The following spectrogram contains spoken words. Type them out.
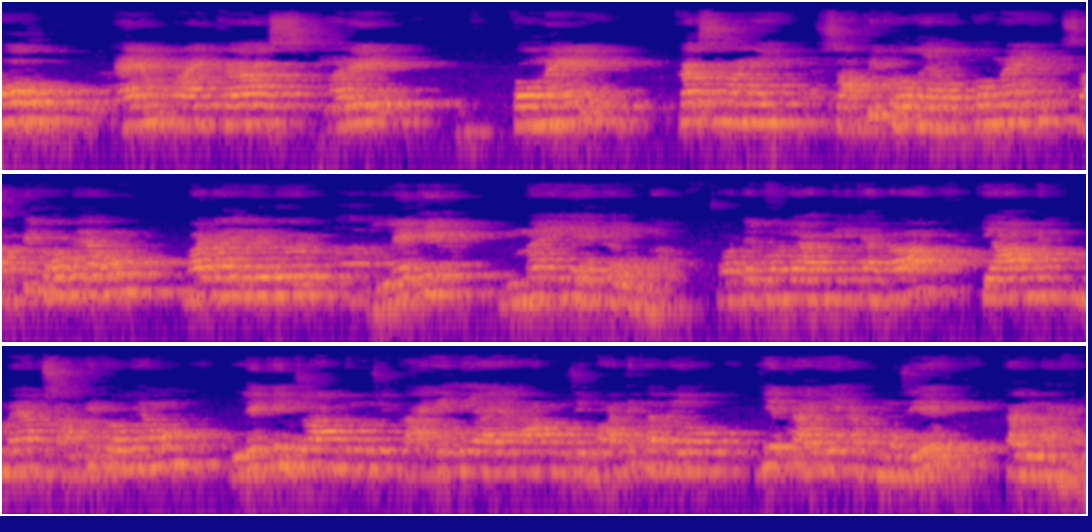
ओ एम आई कर्स अरे तो मैं कर्स माने सापित हो गया हूँ तो मैं सापित हो गया हूँ बट आई विल लेकिन मैं यह करूँगा छोटे बोले आदमी ने क्या कहा कि आपने मैं अब साबित हो गया हूँ लेकिन जो आपने मुझे कार्य दिया है आप मुझे बातें कर रहे हो ये कार्य अब मुझे करना है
